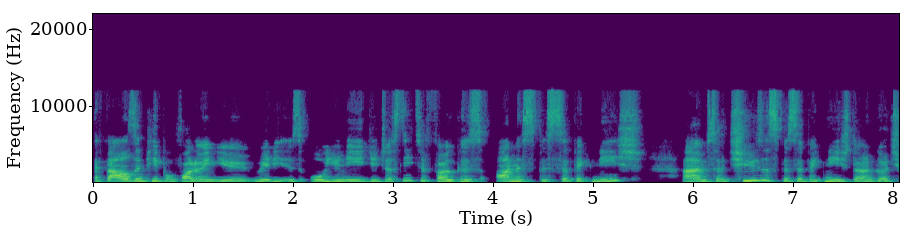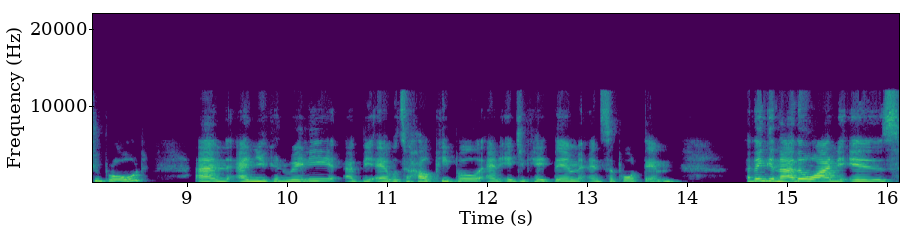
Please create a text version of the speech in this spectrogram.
a thousand people following you really is all you need. You just need to focus on a specific niche. Um, so choose a specific niche. Don't go too broad um, and you can really uh, be able to help people and educate them and support them. I think another one is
